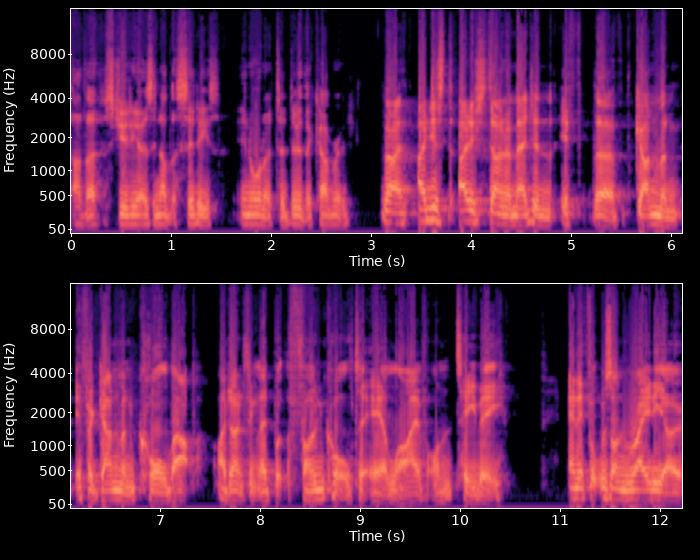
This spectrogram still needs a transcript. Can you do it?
other studios in other cities in order to do the coverage. But I, I just I just don't imagine if the gunman if a gunman called up, I don't think they'd put the phone call to air live on TV. And if it was on radio,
